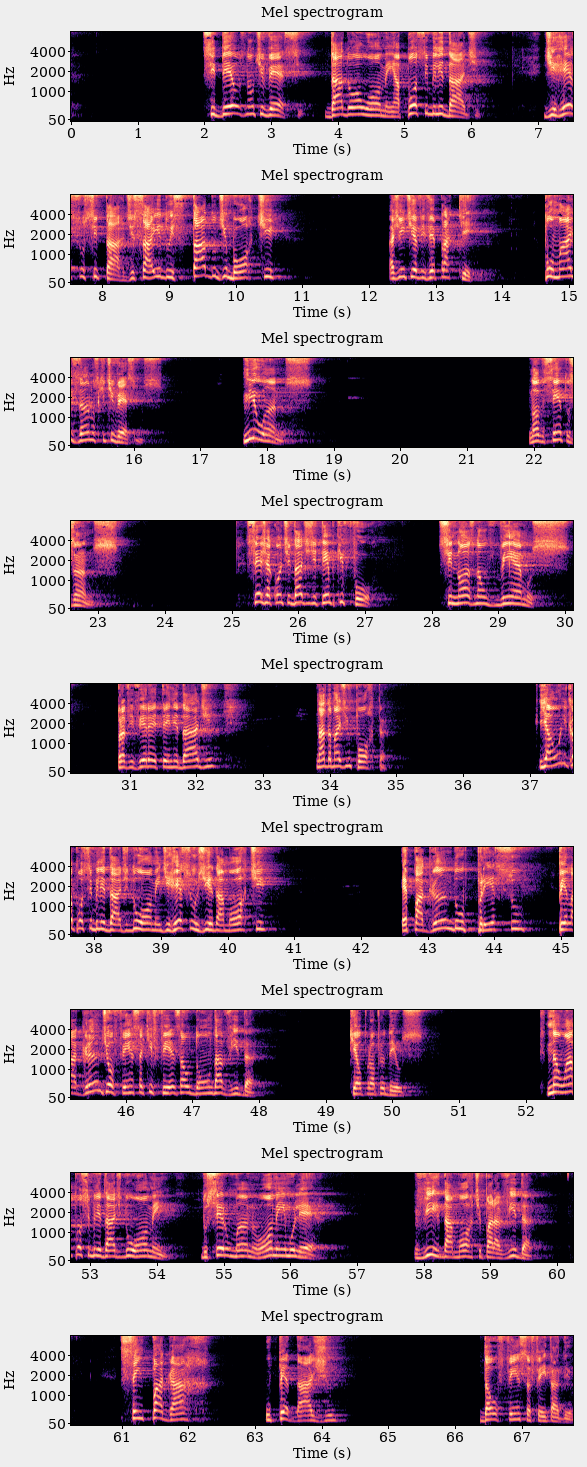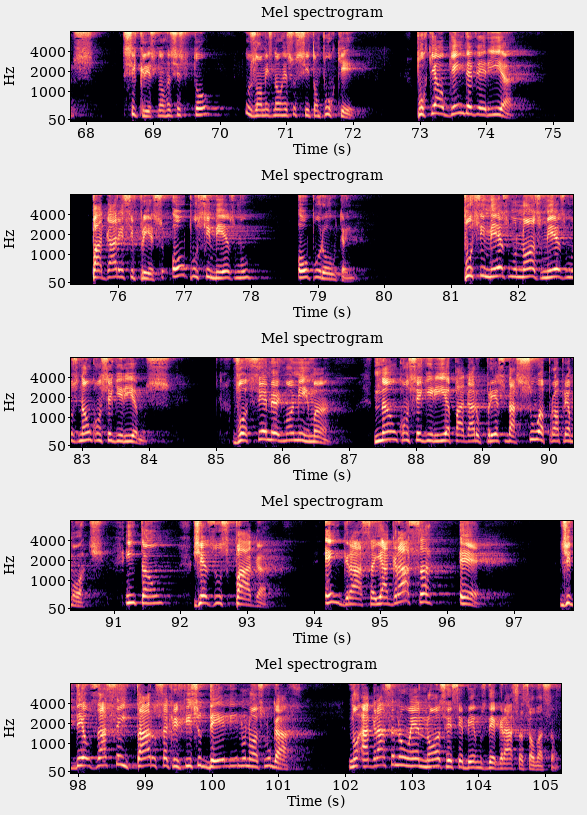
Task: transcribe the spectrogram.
Se Deus não tivesse dado ao homem a possibilidade de ressuscitar, de sair do estado de morte, a gente ia viver para quê? Por mais anos que tivéssemos. Mil anos. 900 anos. Seja a quantidade de tempo que for, se nós não viemos para viver a eternidade, nada mais importa. E a única possibilidade do homem de ressurgir da morte é pagando o preço pela grande ofensa que fez ao dom da vida, que é o próprio Deus. Não há possibilidade do homem, do ser humano, homem e mulher, vir da morte para a vida sem pagar o pedágio da ofensa feita a Deus. Se Cristo não ressuscitou, os homens não ressuscitam. Por quê? Porque alguém deveria pagar esse preço ou por si mesmo ou por outrem. Por si mesmo, nós mesmos não conseguiríamos. Você, meu irmão e minha irmã, não conseguiria pagar o preço da sua própria morte. Então, Jesus paga em graça, e a graça é de Deus aceitar o sacrifício dele no nosso lugar. A graça não é nós recebemos de graça a salvação.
